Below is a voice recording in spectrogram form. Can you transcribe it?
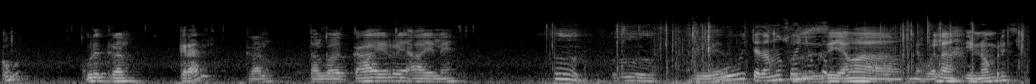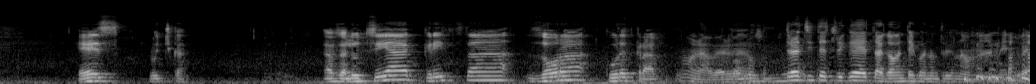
¿Cómo? Kuret Kral, ¿Kral? Kral, tal cual, K-R-A-L. Uy, ¿te damos sueño, Pues se llama mi abuela. ¿Y nombres? Es Luchka. O sea, Lucia Krista Zora Kuret Kral. No, la hacemos Tres eso. chistes triques, te acabante con un trick. No mames, güey.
